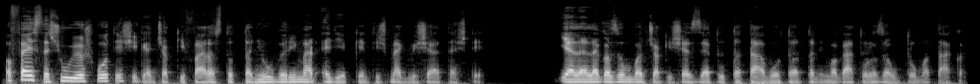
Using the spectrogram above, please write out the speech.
A fejsze súlyos volt, és igencsak kifárasztotta Newbury már egyébként is megviselt testét. Jelenleg azonban csak is ezzel tudta távol tartani magától az automatákat.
